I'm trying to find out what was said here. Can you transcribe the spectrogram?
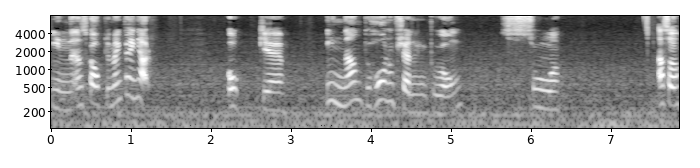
in en skaplig mängd pengar. Och eh, innan du har någon försäljning på gång så alltså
